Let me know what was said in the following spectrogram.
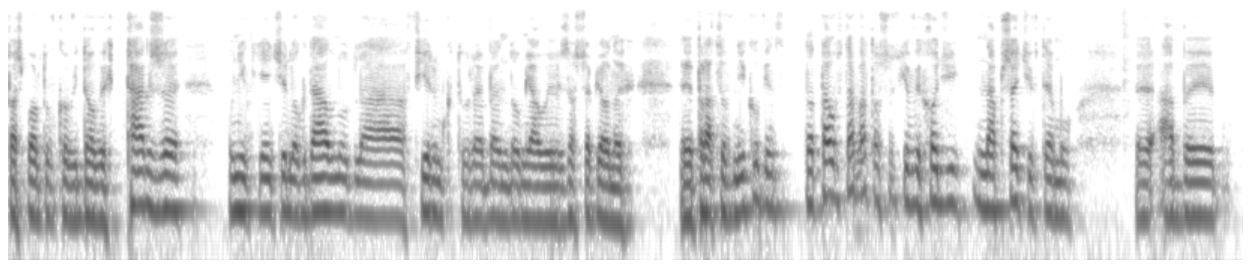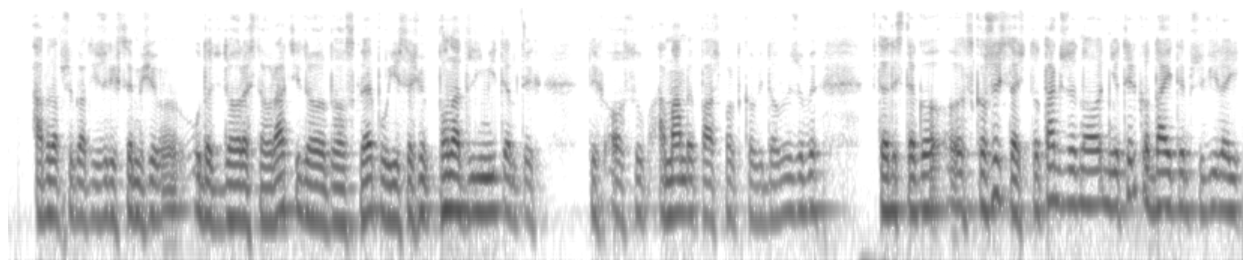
paszportów covidowych, także uniknięcie lockdownu dla firm, które będą miały zaszczepionych pracowników, więc no, ta ustawa troszeczkę wychodzi naprzeciw temu, aby, aby na przykład, jeżeli chcemy się udać do restauracji, do, do sklepu i jesteśmy ponad limitem tych, tych osób, a mamy paszport covidowy, żeby wtedy z tego e, skorzystać. To także no, nie tylko daje ten przywilej,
